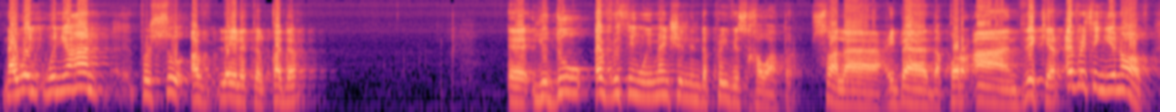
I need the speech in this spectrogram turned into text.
Now when, when you're on pursuit of Laylatul Qadr, uh, you do everything we mentioned in the previous khawatir. Salah, ibadah, Quran, dhikr, everything you know of.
